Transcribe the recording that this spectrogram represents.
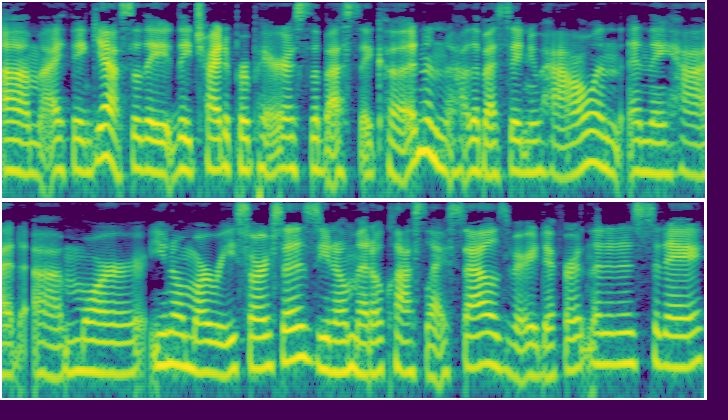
um, i think yeah so they they try to prepare us the best they could and the best they knew how. And and they had um, more you know more resources. You know middle class lifestyle is very different than it is today.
